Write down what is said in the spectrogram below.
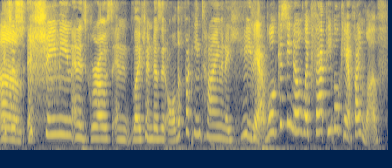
It's Um, just it's shaming and it's gross and Lifetime does it all the fucking time and I hate yeah. it. Yeah, well, because you know, like fat people can't find love,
